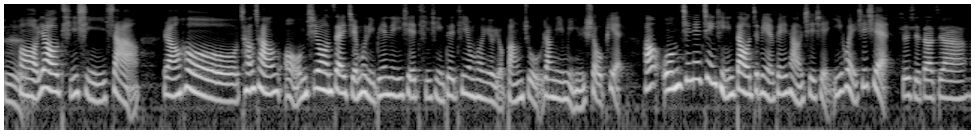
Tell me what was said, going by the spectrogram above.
是哦，要提醒一下。然后常常哦，我们希望在节目里边的一些提醒对听众朋友有帮助，让你免于受骗。好，我们今天进行到这边也非常谢谢一会，谢谢，谢谢大家。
